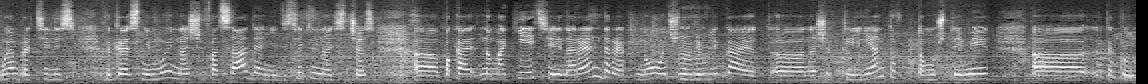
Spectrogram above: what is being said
мы обратились как раз к нему, и наши фасады, они действительно сейчас а, пока на макете и на рендерах, но очень угу. привлекают наших клиентов, потому что имеют э, такой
